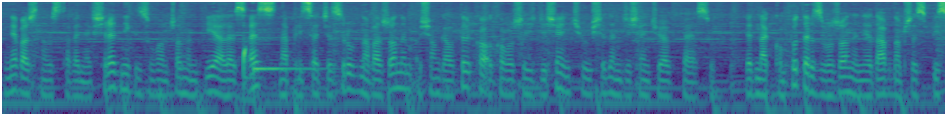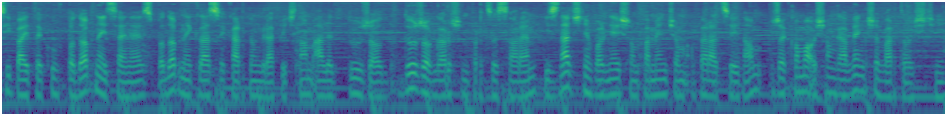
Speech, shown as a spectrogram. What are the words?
ponieważ na ustawieniach średnich z włączonym DLSS na presecie zrównoważonym osiągał tylko około 60-70 fps. Jednak komputer złożony niedawno przez PC Byteku w podobnej cenie, z podobnej klasy kartą graficzną, ale dużo, dużo gorszym procesorem i znacznie wolniejszą pamięcią operacyjną, rzekomo osiąga większe wartości.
